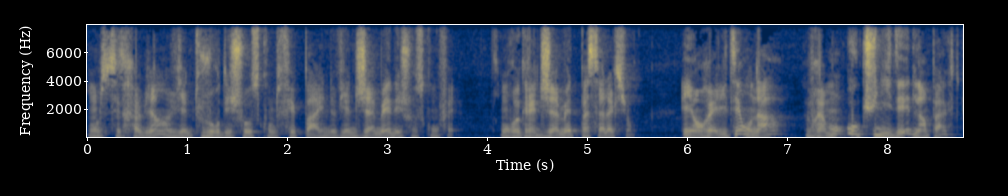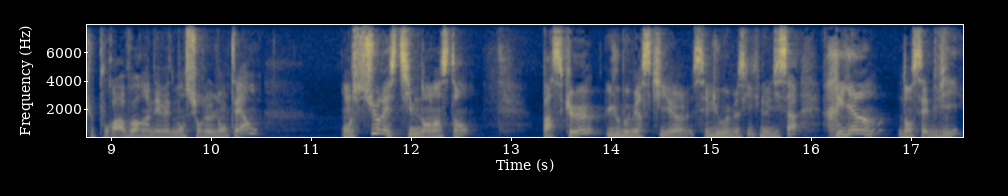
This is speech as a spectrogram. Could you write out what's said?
on le sait très bien, viennent toujours des choses qu'on ne fait pas, ils ne viennent jamais des choses qu'on fait. On regrette jamais de passer à l'action. Et en réalité, on n'a vraiment aucune idée de l'impact que pourra avoir un événement sur le long terme. On le surestime dans l'instant parce que Lyubomirsky, euh, c'est Lyubomirsky qui nous dit ça, rien dans cette vie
